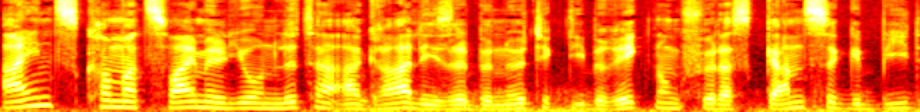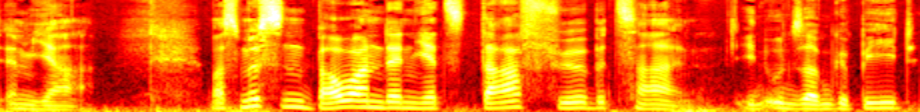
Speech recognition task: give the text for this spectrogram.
1,2 Millionen Liter Agrardiesel benötigt die Beregnung für das ganze Gebiet im Jahr. Was müssen Bauern denn jetzt dafür bezahlen? In unserem Gebiet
